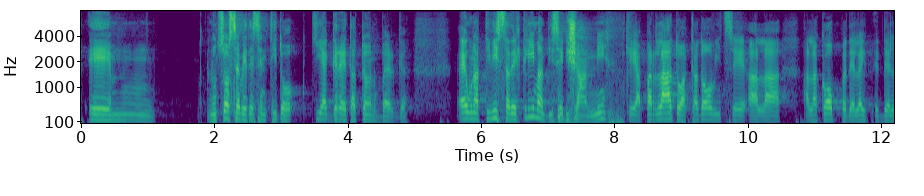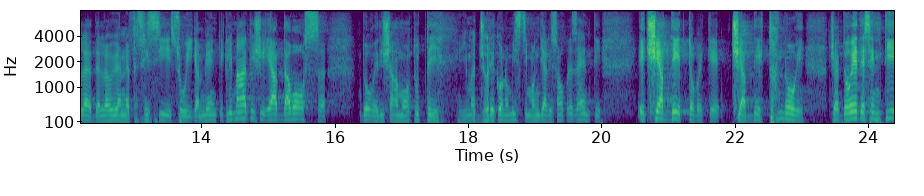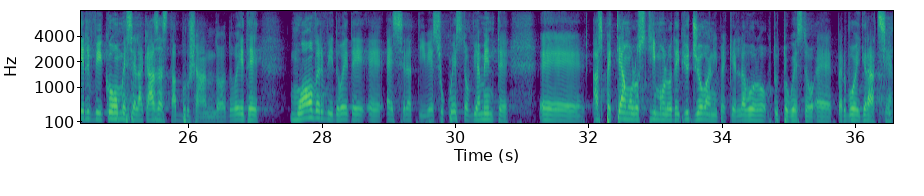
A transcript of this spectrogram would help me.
E, ehm, mh, non so se avete sentito chi è Greta Thunberg. È un'attivista del clima di 16 anni che ha parlato a Katowice alla alla COP della, UNFCC sui cambiamenti climatici e a Davos dove diciamo, tutti i maggiori economisti mondiali sono presenti e ci ha detto, perché ci ha detto a noi, cioè dovete sentirvi come se la casa sta bruciando, dovete muovervi, dovete eh, essere attivi e su questo ovviamente eh, aspettiamo lo stimolo dei più giovani perché il lavoro, tutto questo è per voi, grazie.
